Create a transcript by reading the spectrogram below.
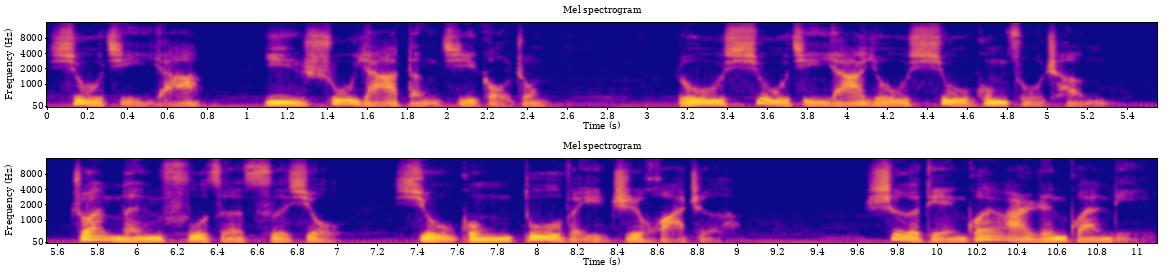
绣锦衙、印书衙等机构中。如绣锦衙由绣工组成，专门负责刺绣，绣工多为织画者，设点官二人管理。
